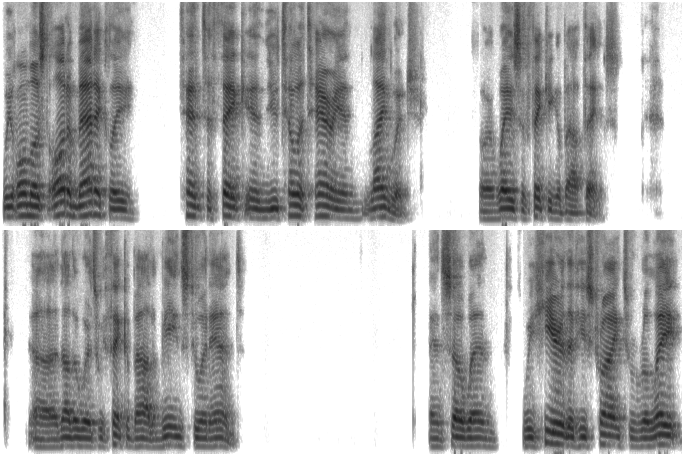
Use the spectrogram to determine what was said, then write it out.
we almost automatically tend to think in utilitarian language or ways of thinking about things. Uh, in other words, we think about a means to an end. And so when we hear that he's trying to relate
